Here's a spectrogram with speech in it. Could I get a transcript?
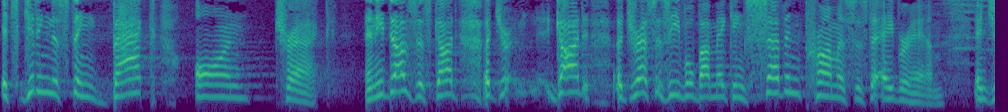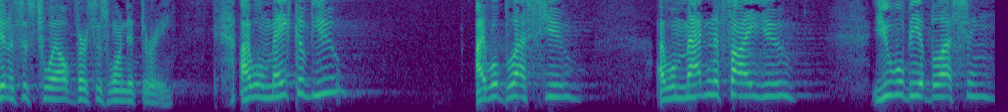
It's getting this thing back on track. And he does this. God, God addresses evil by making seven promises to Abraham in Genesis 12, verses 1 to 3. I will make of you, I will bless you, I will magnify you, you will be a blessing.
